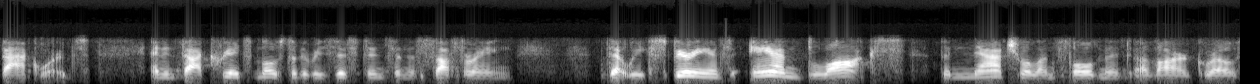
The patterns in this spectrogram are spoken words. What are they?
backwards, and in fact creates most of the resistance and the suffering that we experience and blocks the natural unfoldment of our growth.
